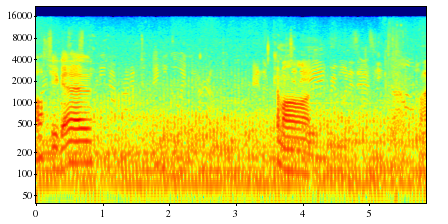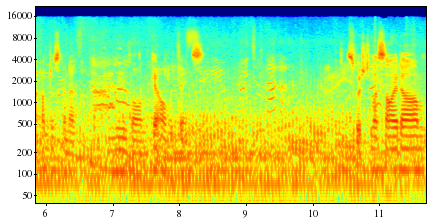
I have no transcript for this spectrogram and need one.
off you go. Come on. Right, I'm just gonna move on, get on with things. Switch to my sidearm.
